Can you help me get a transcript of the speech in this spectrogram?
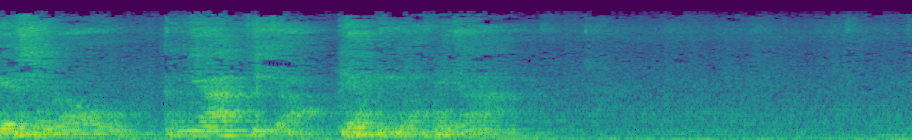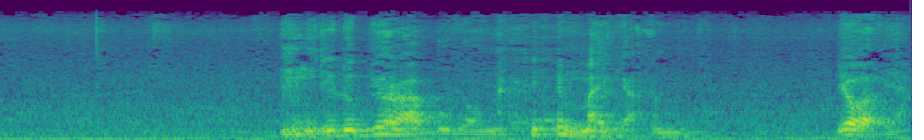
ရဲဆိုတော့အ များကြီးအောင်ပြောပြပါဗျာဒီလိုပြောတာပူတော့မိုက်ကပြောပါဗျာ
